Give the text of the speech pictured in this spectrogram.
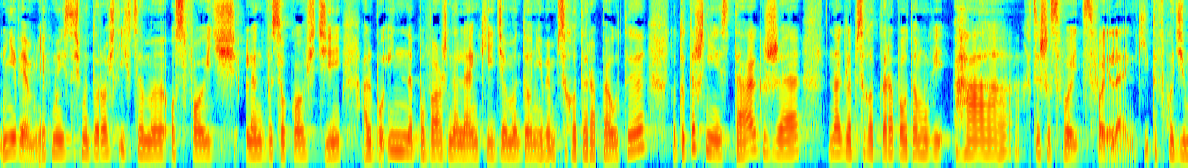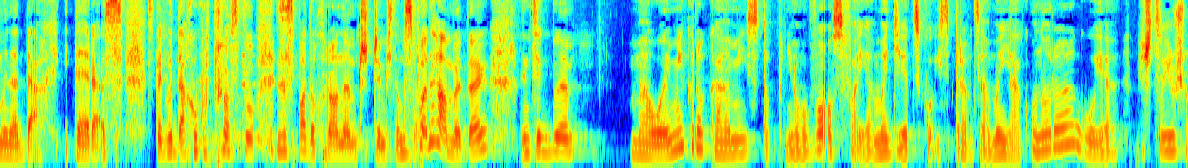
nie wiem, jak my jesteśmy dorośli i chcemy oswoić lęk wysokości albo inne poważne lęki, idziemy do, nie wiem, psychoterapeuty, no to też nie jest tak, że nagle psychoterapeuta mówi, ha, chcesz oswoić swoje lęki, to wchodzimy na dach i teraz z tego dachu po prostu ze spadochronem czy czymś tam spadamy, tak? Więc jakby Małymi krokami stopniowo oswajamy dziecko i sprawdzamy, jak ono reaguje. Wiesz co, już,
